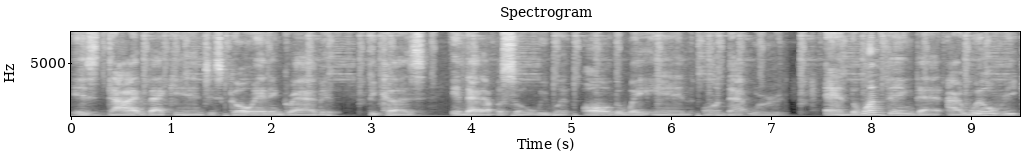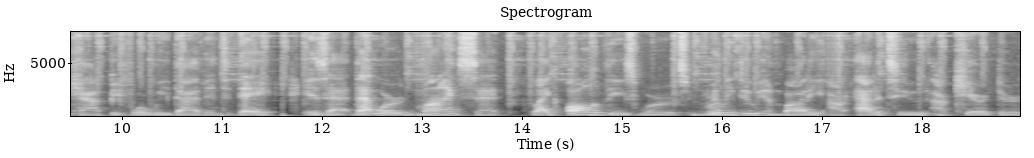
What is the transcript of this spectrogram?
is dive back in, just go in and grab it because in that episode, we went all the way in on that word. And the one thing that I will recap before we dive in today is that that word mindset, like all of these words, really do embody our attitude, our character,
